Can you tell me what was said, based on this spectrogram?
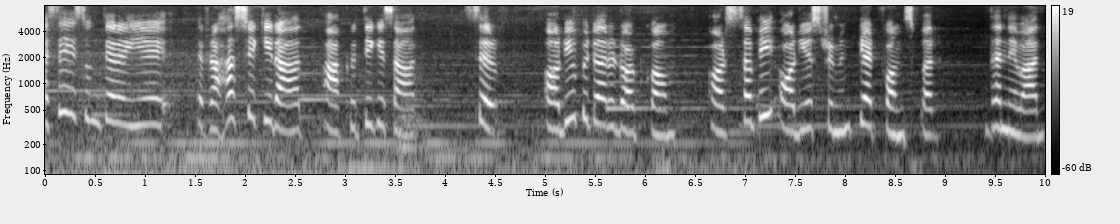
ऐसे ही सुनते रहिए रहस्य की रात आकृति के साथ सिर्फ़ ऑडियो डॉट कॉम और सभी ऑडियो स्ट्रीमिंग प्लेटफॉर्म्स पर। धन्यवाद।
